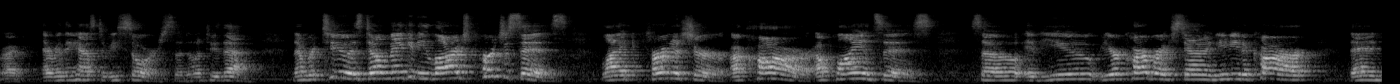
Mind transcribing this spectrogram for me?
Right. Everything has to be sourced, so don't do that. Number two is don't make any large purchases like furniture, a car, appliances. So if you your car breaks down and you need a car, then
